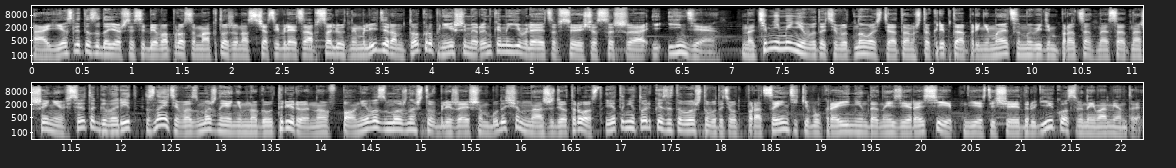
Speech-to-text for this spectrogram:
А если ты задаешься себе вопросом, а кто же у нас сейчас является абсолютным лидером, то крупнейшими рынками являются все еще США и Индия. Но тем не менее, вот эти вот новости о том, что крипта принимается, мы видим процентное соотношение, все это говорит, знаете, возможно, я немного утрирую, но вполне возможно, что в ближайшем будущем нас ждет рост. И это не только из-за того, что вот эти вот процентики в Украине, Индонезии и России, есть еще и другие косвенные моменты.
